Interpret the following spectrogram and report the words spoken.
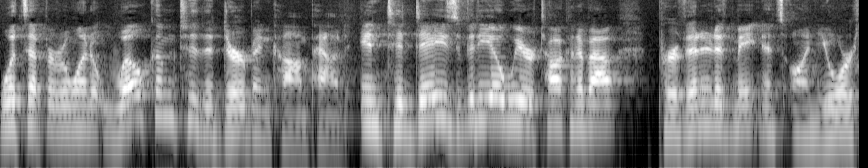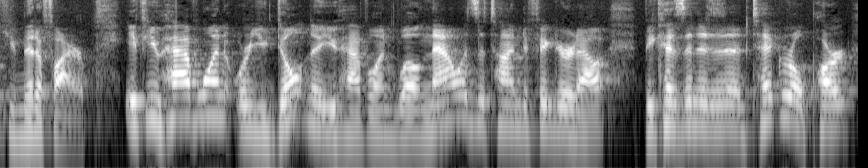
What's up everyone? Welcome to the Durbin compound. In today's video, we are talking about preventative maintenance on your humidifier. If you have one or you don't know you have one, well now is the time to figure it out because it is an integral part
